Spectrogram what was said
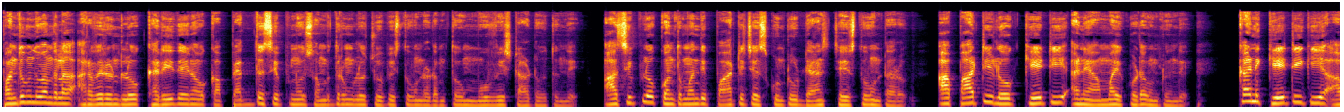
పంతొమ్మిది వందల అరవై రెండులో ఖరీదైన ఒక పెద్ద షిప్ను సముద్రంలో చూపిస్తూ ఉండడంతో మూవీ స్టార్ట్ అవుతుంది. ఆ షిప్లో కొంతమంది పార్టీ చేసుకుంటూ డ్యాన్స్ చేస్తూ ఉంటారు. ఆ పార్టీలో కేటీ అనే అమ్మాయి కూడా ఉంటుంది. కానీ కేటీకి ఆ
